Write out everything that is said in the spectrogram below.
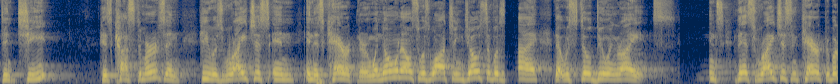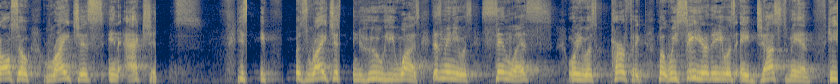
Didn't cheat his customers and he was righteous in, in his character. And when no one else was watching, Joseph was the guy that was still doing right. Means this righteous in character, but also righteous in actions. You see, he was righteous in who he was. Doesn't mean he was sinless or he was perfect, but we see here that he was a just man. He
